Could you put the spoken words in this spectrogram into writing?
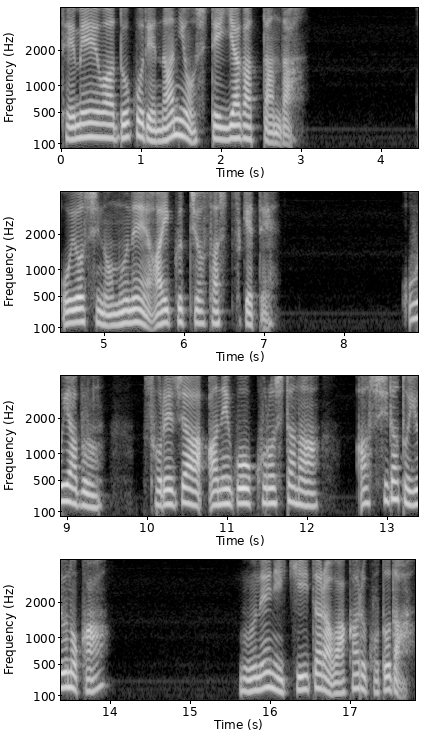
てめえはどこで何をしていやがったんだ？およしの胸へ合口を差しつけて。親分、それじゃあ姉子を殺したな、あっしだというのか？胸に聞いたらわかることだ。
